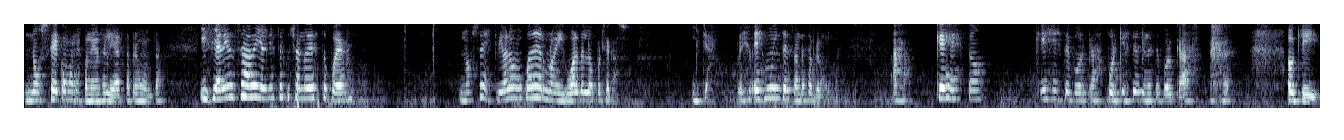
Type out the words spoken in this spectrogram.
no sé cómo responder en realidad a esta pregunta. Y si alguien sabe y alguien está escuchando esto, pues, no sé, escríbalo en un cuaderno y guárdelo por si acaso. Y ya. Es, muy interesante esa pregunta. Ajá. ¿Qué es esto? ¿qué es este podcast? ¿Por qué estoy haciendo este podcast? ok.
